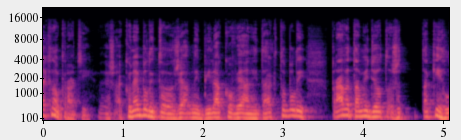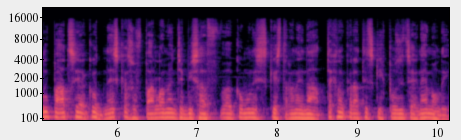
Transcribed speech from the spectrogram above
technokrati. Vieš, ako neboli to žiadni byľakovia ani tak, to boli, práve tam ide o to, že takí hlupáci ako dneska sú v parlamente, by sa v komunistickej strane na technokratických pozíciách nemohli.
